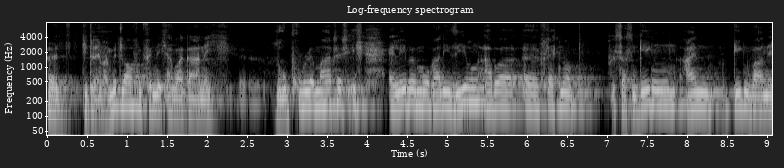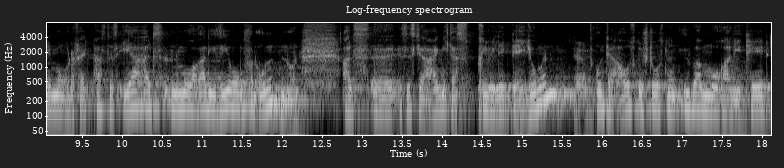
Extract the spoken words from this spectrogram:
äh, die dann immer mitlaufen, finde ich aber gar nicht äh, so problematisch. Ich erlebe Moralisierung, aber äh, vielleicht nur, ist das ein Gegen, ein Gegenwahrnehmung oder vielleicht passt es eher als eine Moralisierung von unten und als es ist ja eigentlich das Privileg der Jungen ja. und der Ausgestoßenen über Moralität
